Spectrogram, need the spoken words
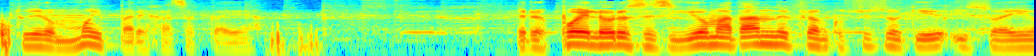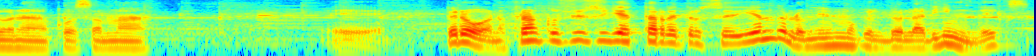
Estuvieron muy parejas acá ya. Pero después el oro se siguió matando y Franco Suizo hizo ahí una cosa más. Eh, pero bueno, Franco Suizo ya está retrocediendo, lo mismo que el dólar index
